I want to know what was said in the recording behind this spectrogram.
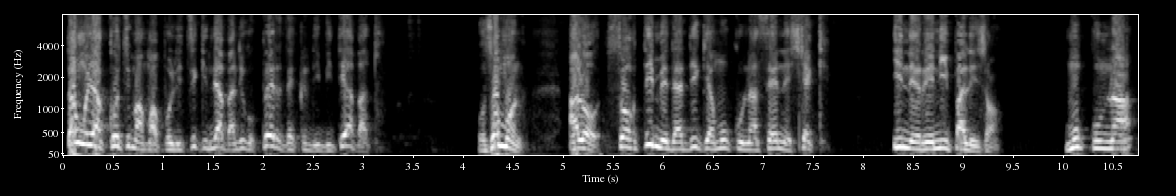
Ntango ya koti mama politike nde abandi koperdre crédibilité ya bato ozomona. Alors sorti médadique ya mukuna c'est un échec. Il ne réunit pas les gens. Mukuna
